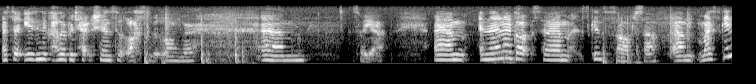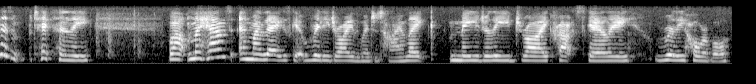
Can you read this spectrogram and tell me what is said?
and start using the color protection so it lasts a bit longer. Um, so yeah. Um, and then I got some Skin Soft stuff. Um, my skin isn't particularly... Well, my hands and my legs get really dry in the winter time. Like, majorly dry, cracked, scaly. Really horrible.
